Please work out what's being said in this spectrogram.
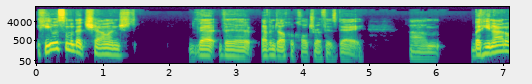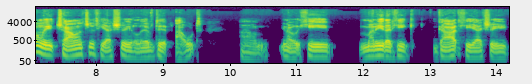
he was someone that challenged that the evangelical culture of his day um, but he not only challenged it, he actually lived it out. Um, you know, he money that he got, he actually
